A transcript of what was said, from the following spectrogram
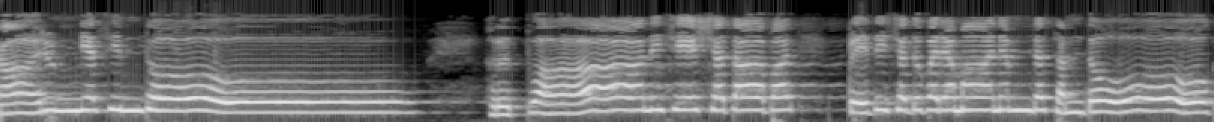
കാരുണ്യസിന്ധോ. ഹൃത്വാ നിശേഷതാപാൽ പ്രതിശതു പരമാനന്ദ സന്തോകലക്ഷ്മീം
